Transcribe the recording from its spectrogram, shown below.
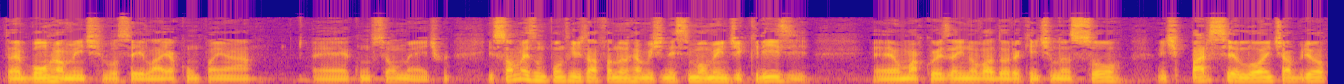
Então é bom realmente você ir lá e acompanhar é, com o seu médico. E só mais um ponto que a gente estava falando realmente nesse momento de crise, é uma coisa inovadora que a gente lançou. A gente parcelou, a gente abriu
